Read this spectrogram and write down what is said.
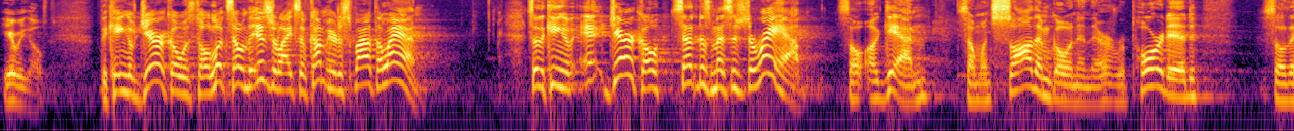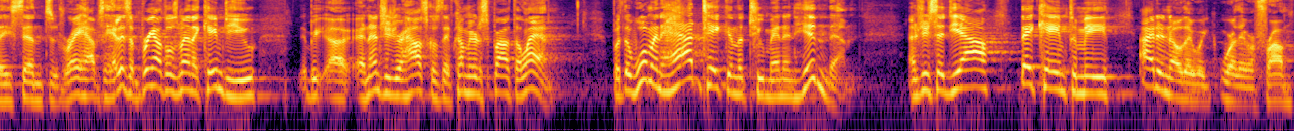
Here we go. The king of Jericho was told, Look, some of the Israelites have come here to spy out the land. So the king of eh, Jericho sent this message to Rahab. So again, someone saw them going in there, reported. So they sent to Rahab, say, Hey, listen, bring out those men that came to you uh, and entered your house because they've come here to spy out the land. But the woman had taken the two men and hidden them. And she said, Yeah, they came to me. I didn't know they were, where they were from.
